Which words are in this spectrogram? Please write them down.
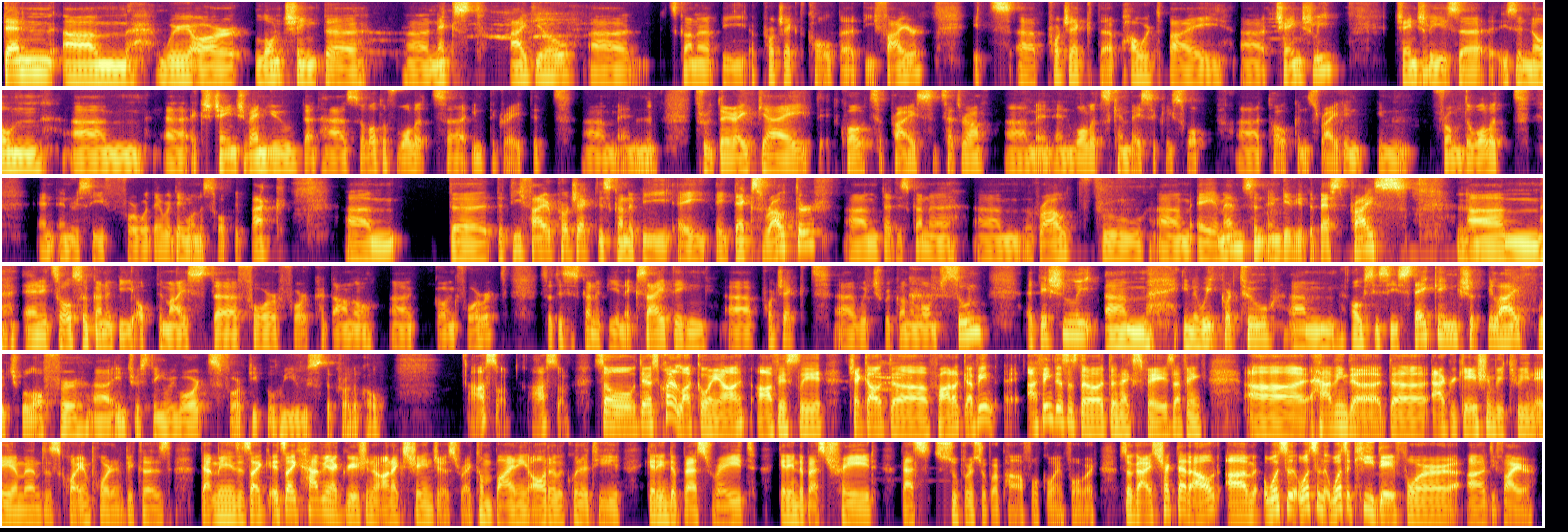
then um, we are launching the uh, next IDO. Uh, it's gonna be a project called uh, DeFire. It's a project uh, powered by uh, Mm-hmm. is a is a known um, uh, exchange venue that has a lot of wallets uh, integrated, um, and mm-hmm. through their API, it quotes a price, etc. Um, and, and wallets can basically swap uh, tokens right in in from the wallet and and receive for whatever they want to swap it back. Um, the, the DeFire project is going to be a, a DEX router um, that is going to um, route through um, AMMs and, and, give you the best price. Mm-hmm. and it's also going to be optimized uh, for, for Cardano uh, going forward. So this is going to be an exciting uh, project, uh, which we're going to launch soon. Additionally, um, in a week or two, um, OCC staking should be live, which will offer uh, interesting rewards for people who use the protocol. Awesome. Awesome. So there's quite a lot going on. Obviously, check out the product. I think I think this is the the next phase. I think uh, having the the aggregation between AMMs is quite important because that means it's like it's like having aggregation on exchanges, right? Combining all the liquidity, getting the best rate, getting the best trade. That's super super powerful going forward. So guys, check that out. Um, what's a, what's a, what's a key date for uh, DeFire?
